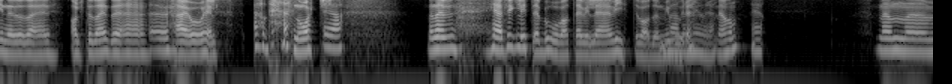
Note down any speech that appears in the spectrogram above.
inni det der, alt det der, det er jo helt snålt. ja. Men jeg, jeg fikk litt det behovet at jeg ville vite hva de Hva gjorde, de gjorde. med han. Ja. Men um,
